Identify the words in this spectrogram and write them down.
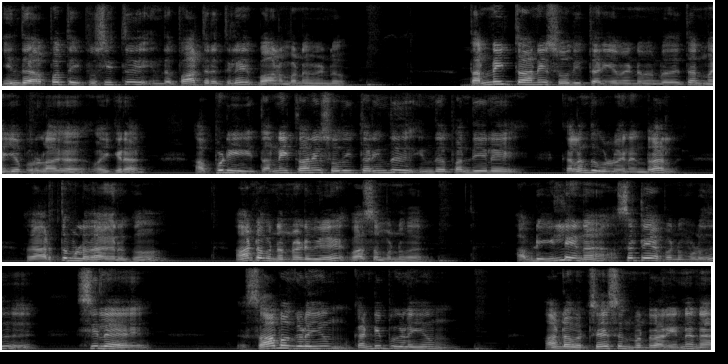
இந்த அப்பத்தை புசித்து இந்த பாத்திரத்திலே பானம் பண்ண வேண்டும். தன்னைத்தானே சோதித்தறிய வேண்டும் என்பதைத்தான் மையப் பொருளாக வைக்கிறார். அப்படி தன்னைத்தானே சோதித்தறிந்து இந்த பந்தியிலே கலந்து கொள்வேன் என்றால் அது அர்த்தமுள்ளதாக இருக்கும். ஆண்டவர் நம் நடுவிலே வாசம் பண்ணுவார். அப்படி இல்லைன்னா அசட்டையாக பண்ணும் பொழுது சில சாபங்களையும் கண்டிப்புகளையும் ஆண்டவர் சேஷன் பண்ணுறார் என்னென்னா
